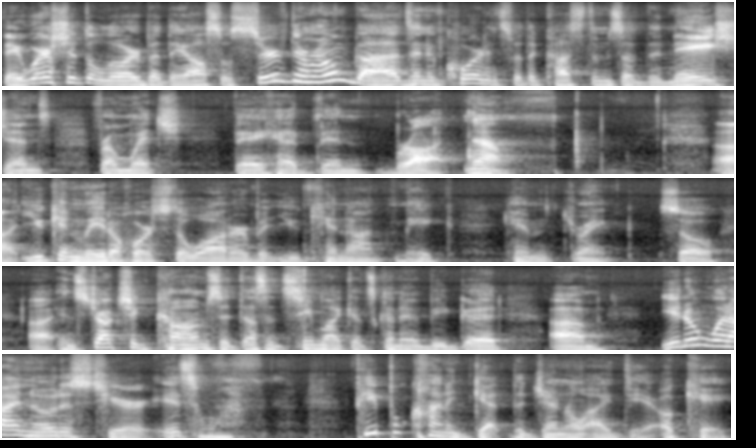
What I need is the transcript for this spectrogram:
They worshiped the Lord, but they also served their own gods in accordance with the customs of the nations from which they had been brought. Now, uh, you can lead a horse to water, but you cannot make him drink. So uh, instruction comes. It doesn't seem like it's going to be good. Um, you know what I noticed here? It's people kind of get the general idea. Okay,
